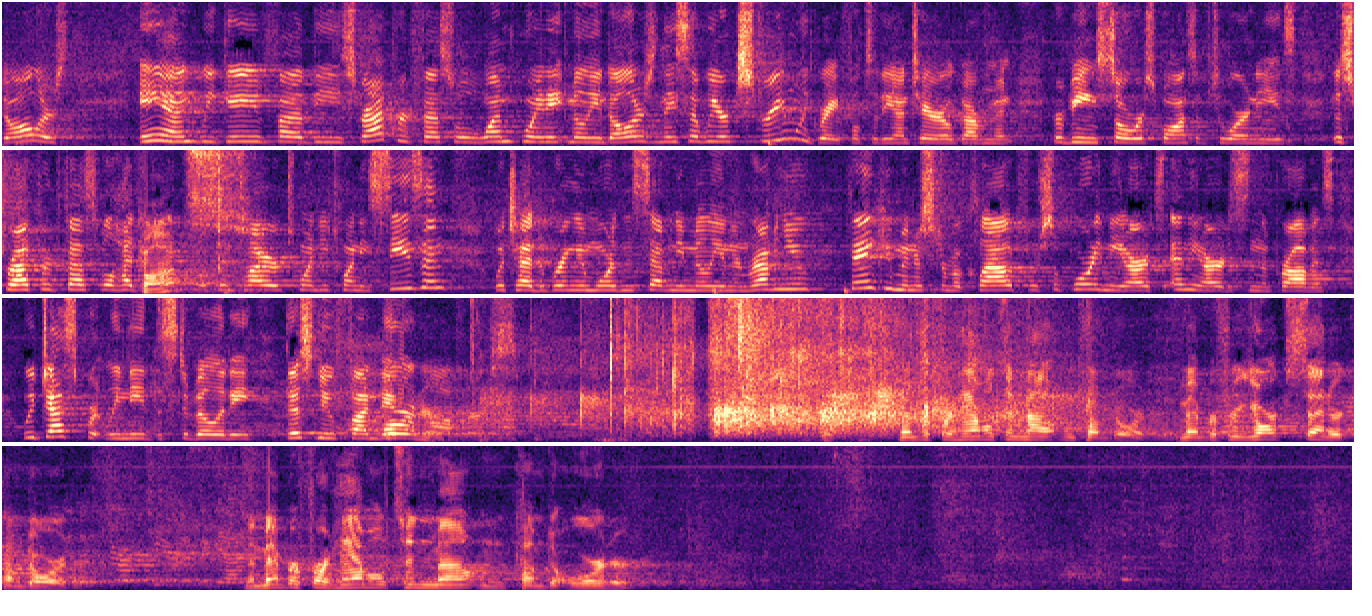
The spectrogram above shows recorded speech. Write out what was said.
and we gave uh, the Stratford Festival $1.8 million, and they said we are extremely grateful to the Ontario government for being so responsive to our needs. The Stratford Festival had to cancel its entire 2020 season, which had to bring in more than 70 million in revenue. Thank you, Minister MacLeod, for supporting the arts and the artists in the province. We desperately need the stability this new funding Order. offers. Member for Hamilton Mountain, come to order. The member for York Centre, come to order. The member for Hamilton Mountain, come to order.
